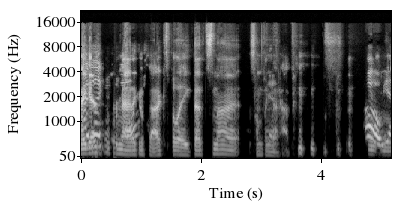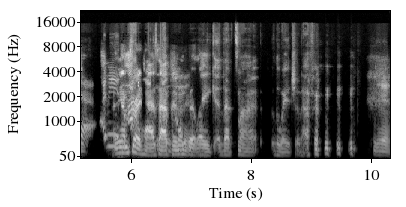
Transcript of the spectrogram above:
I I'd get like the to dramatic effect, but like that's not something Yeah. that happens. oh yeah. I mean, I mean, I'm sure it has happened, but like that's not the way it should happen. Yeah.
